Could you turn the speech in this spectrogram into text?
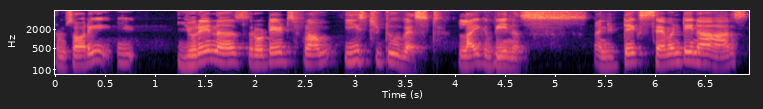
I'm sorry, Uranus rotates from east to west like Venus and it takes 17 hours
